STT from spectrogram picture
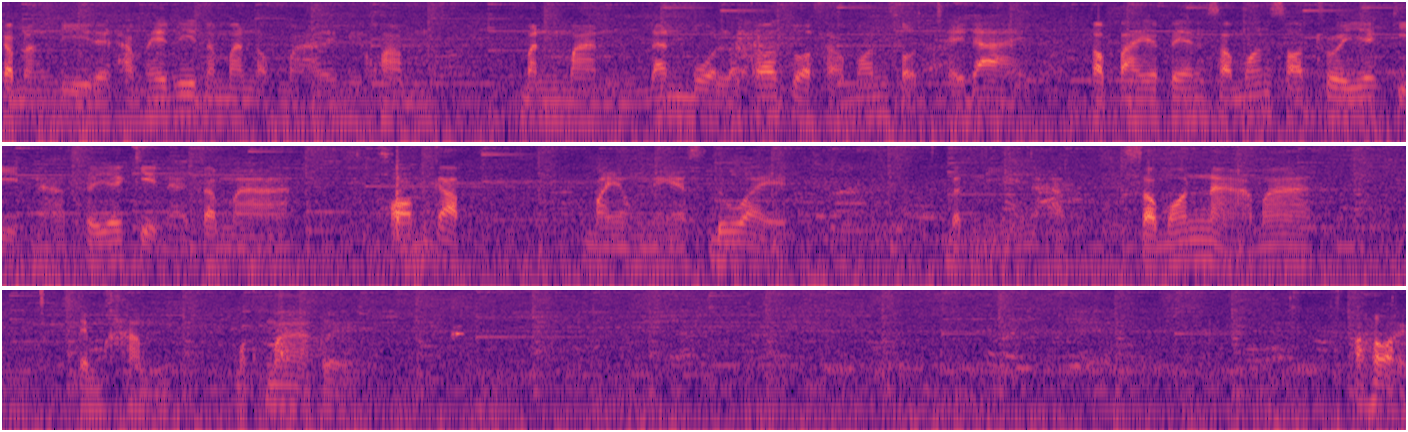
กำลังดีเลยทำให้รีดน้ำมันออกมาเลยมีความมันๆด้านบนแล้วก็ตัวแซลมอนสดใช้ได้ ต่อไปจะเป็นแซลมอนซอสเทริยากินะครับเทริยากิเนี่ยจะมาพร้อมกับมายองเนสด้วยแบบนี้นะครับแซลมอนหนามากเต็มคำมาก ๆ เลย อร่อย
